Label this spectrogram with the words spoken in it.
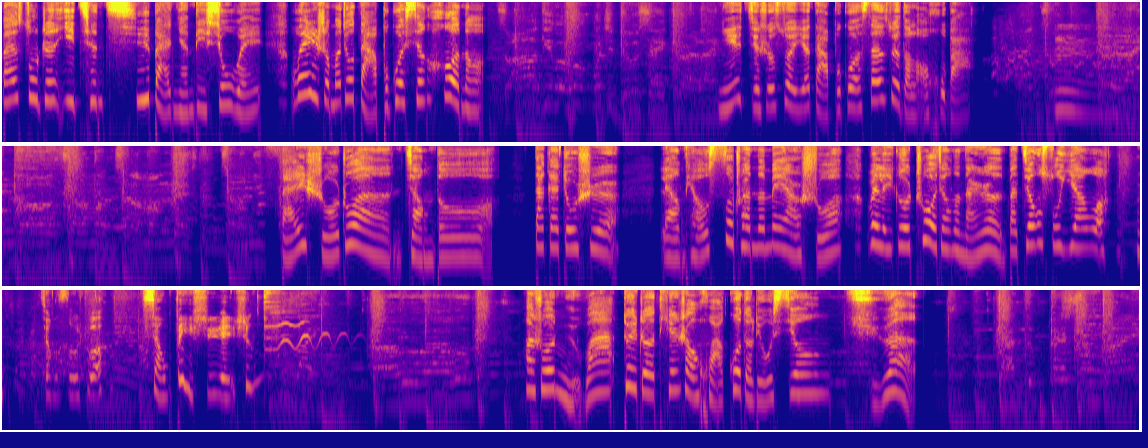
白素贞一千七百年的修为，为什么就打不过仙鹤呢？你几十岁也打不过三岁的老虎吧？嗯。《白蛇传》讲的大概就是两条四川的妹儿蛇为了一个浙江的男人把江苏淹了。江苏说想背时人生。话说女娲对着天上划过的流星许愿，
